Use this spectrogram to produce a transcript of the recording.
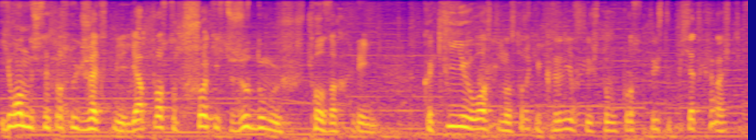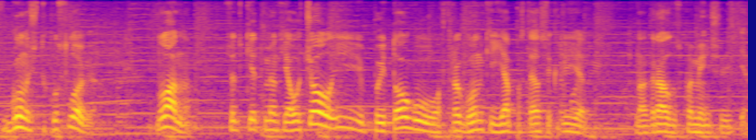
и он начинает просто уезжать от меня. Я просто в шоке сижу, думаю, что за хрень. Какие у вас там настройки крыльев стоит, что вы просто 350 хреначите в гоночных условиях. Ну ладно, все-таки этот момент я учел, и по итогу во второй гонке я поставил себе крылья на градус поменьше везде.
